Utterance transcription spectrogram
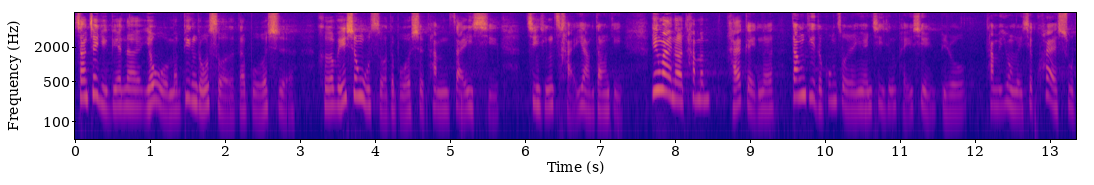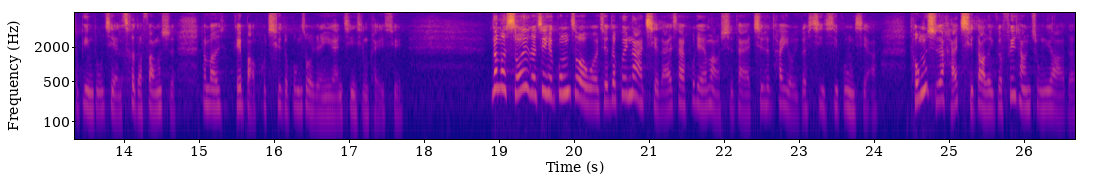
像这里边呢有我们病毒所的博士和微生物所的博士，他们在一起进行采样当地。另外呢，他们还给呢当地的工作人员进行培训，比如。他们用了一些快速的病毒检测的方式，那么给保护区的工作人员进行培训。那么所有的这些工作，我觉得归纳起来，在互联网时代，其实它有一个信息共享，同时还起到了一个非常重要的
